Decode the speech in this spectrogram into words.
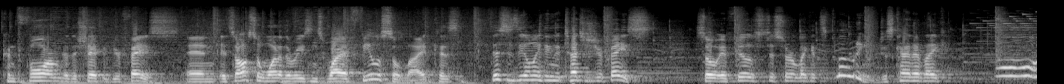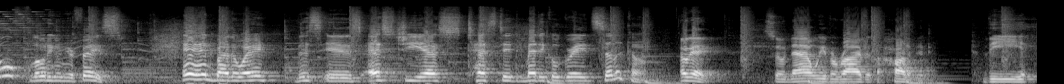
conform to the shape of your face. And it's also one of the reasons why it feels so light, because this is the only thing that touches your face. So it feels just sort of like it's floating, just kind of like, oh, floating on your face. And by the way, this is SGS tested medical grade silicone. Okay, so now we've arrived at the heart of it. The,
